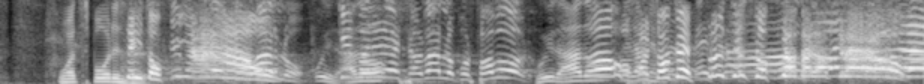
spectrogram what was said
what sport is this? Tito. ¡Au! ¡Salvarlo! ¿Qué Cuidado. manera de salvarlo, por favor? Cuidado. ¡Ojo El al alemán ¡Francesco! ¡No me lo creo!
